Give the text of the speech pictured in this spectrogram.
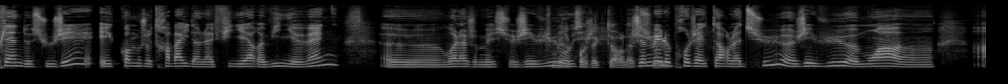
plein de sujets et comme je travaille dans la filière vigne et vin, euh, voilà, je me suis, j'ai vu mets le aussi- projecteur là-dessus. je mets le projecteur là-dessus. Euh, J'ai vu, euh, moi, euh,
